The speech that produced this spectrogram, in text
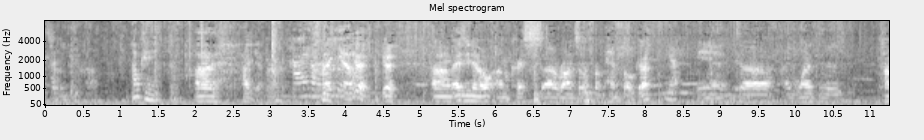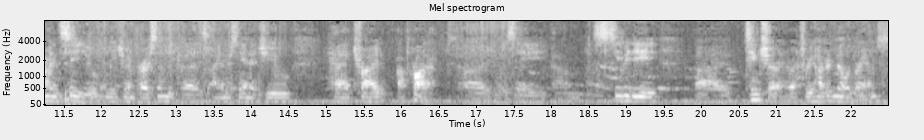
serving to the. Okay. Uh, hi, Deborah. Hi, how are you? Good, good. Um, as you know, I'm Chris uh, Ronzo from Hemp Boca, Yeah. and uh, I wanted to come and see you and meet you in person because I understand that you had tried a product. Uh, it was a um, CBD uh, tincture, or 300 milligrams,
